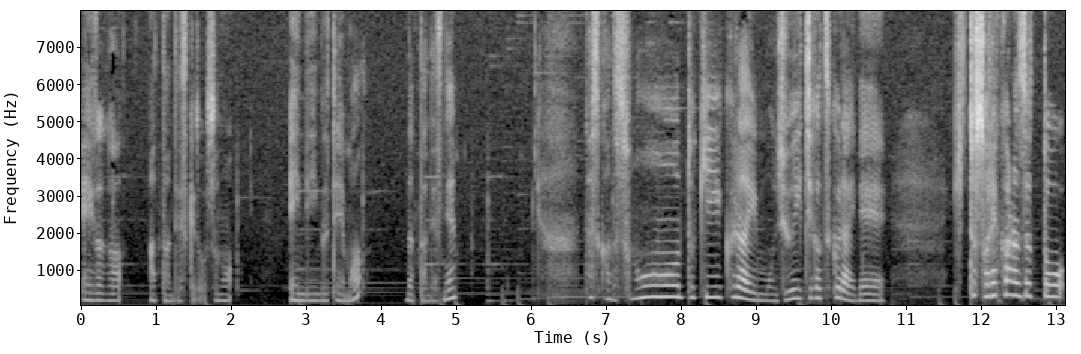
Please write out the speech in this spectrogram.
映画があったんですけどそのエンディングテーマだったんですね。確かその時くらいもう11月くらいできっとそれからずっと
